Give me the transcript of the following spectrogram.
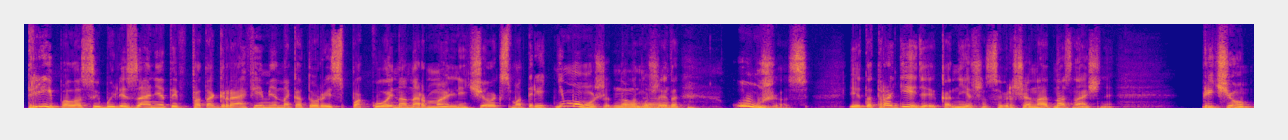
Три полосы были заняты фотографиями, на которые спокойно нормальный человек смотреть не может. Ну, потому да. что это ужас. И это трагедия, конечно, совершенно однозначная. Причем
